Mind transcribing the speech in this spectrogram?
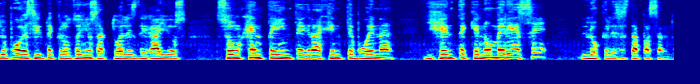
Yo puedo decirte que los dueños actuales de Gallos son gente íntegra, gente buena y gente que no merece lo que les está pasando.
